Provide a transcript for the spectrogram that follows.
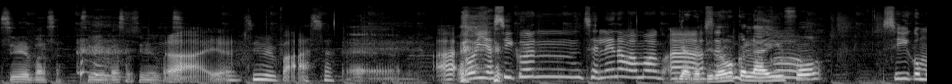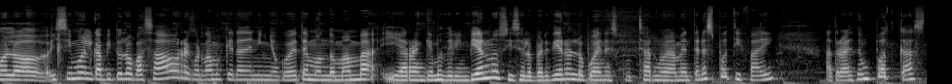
Sí me pasa, sí me pasa, sí me pasa. Ay, así me pasa. Ah, oye, así con Selena vamos a... a ya, continuamos con la poco- info. Sí, como lo hicimos el capítulo pasado, recordamos que era de Niño Cohete, Mondomamba y Arranquemos del Invierno. Si se lo perdieron, lo pueden escuchar nuevamente en Spotify a través de un podcast.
